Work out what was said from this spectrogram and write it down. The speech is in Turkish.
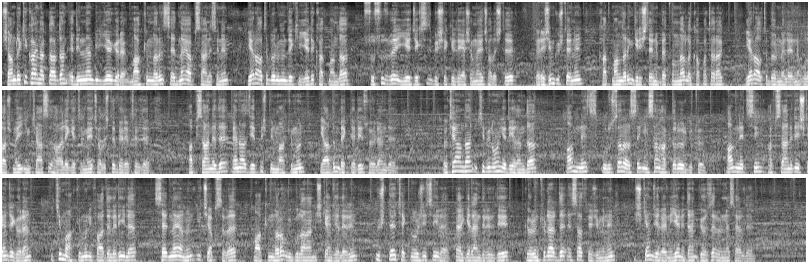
Şam'daki kaynaklardan edinilen bilgiye göre mahkumların Sednaya hapishanesinin yeraltı bölümündeki 7 katmanda susuz ve yiyeceksiz bir şekilde yaşamaya çalıştığı ve rejim güçlerinin katmanların girişlerini betonlarla kapatarak yeraltı bölmelerine ulaşmayı imkansız hale getirmeye çalıştığı belirtildi. Hapishanede en az 70 bin mahkumun yardım beklediği söylendi. Öte yandan 2017 yılında Amnesty Uluslararası İnsan Hakları Örgütü, Amnesty'nin hapishanede işkence gören iki mahkumun ifadeleriyle Sednaya'nın iç yapısı ve mahkumlara uygulanan işkencelerin 3D teknolojisiyle belgelendirildiği görüntülerde Esad rejiminin işkencelerini yeniden gözler önüne serdi.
